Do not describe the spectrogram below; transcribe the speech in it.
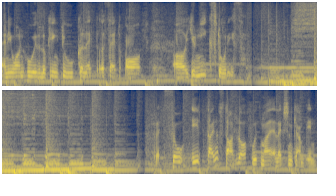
anyone who is looking to collect a set of uh, unique stories. Right. So it kind of started off with my election campaign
